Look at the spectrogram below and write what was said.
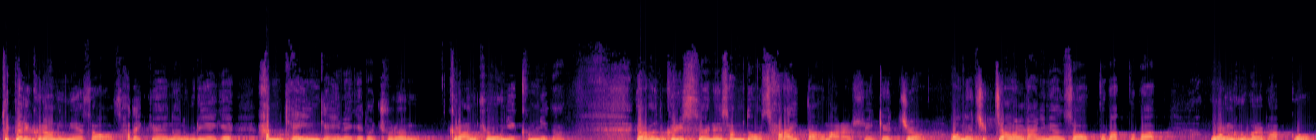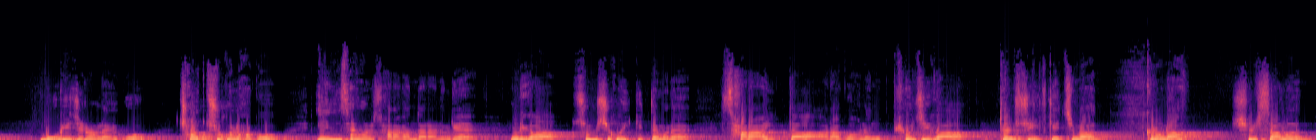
특별히 그런 의미에서 사대교회는 우리에게 한 개인 개인에게도 주는 그러한 교훈이 큽니다. 여러분, 그리스도인의 삶도 살아있다고 말할 수 있겠죠. 어느 직장을 다니면서 꼬박꼬박 월급을 받고 모기지를 내고 저축을 하고 인생을 살아간다라는 게 우리가 숨 쉬고 있기 때문에 살아있다라고 하는 표지가 될 수 있겠지만 그러나 실상은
